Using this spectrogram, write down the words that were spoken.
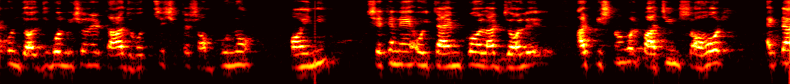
এখন জল জীবন মিশনের কাজ হচ্ছে সেটা সম্পূর্ণ হয়নি। সেখানে ওই টাইম কল আর জলের আর কৃষ্ণনগর প্রাচীন শহর একটা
